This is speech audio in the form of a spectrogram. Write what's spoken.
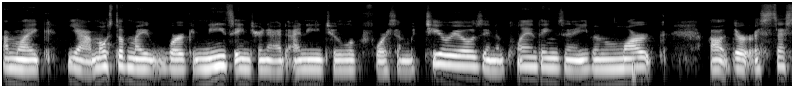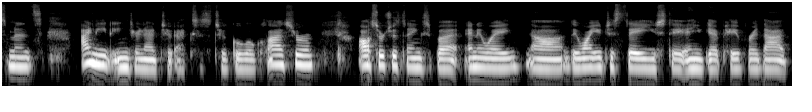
I'm like, yeah, most of my work needs internet. I need to look for some materials and plan things and even mark uh, their assessments. I need internet to access to Google Classroom, all sorts of things. But anyway, uh, they want you to stay, you stay, and you get paid for that.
